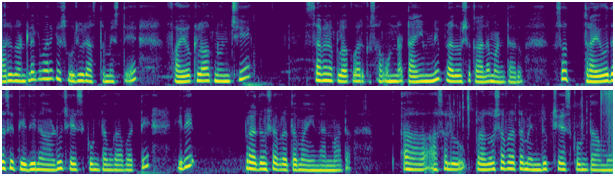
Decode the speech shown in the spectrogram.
ఆరు గంటలకి మనకి సూర్యుడు అస్తమిస్తే ఫైవ్ ఓ క్లాక్ నుంచి సెవెన్ ఓ క్లాక్ వరకు ఉన్న టైంని ప్రదోషకాలం అంటారు. సో త్రయోదశి తిథి నాడు చేసుకుంటాం కాబట్టి ఇది ప్రదోష వ్రతం అయిందనమాట అసలు ప్రదోష వ్రతం ఎందుకు చేసుకుంటాము?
